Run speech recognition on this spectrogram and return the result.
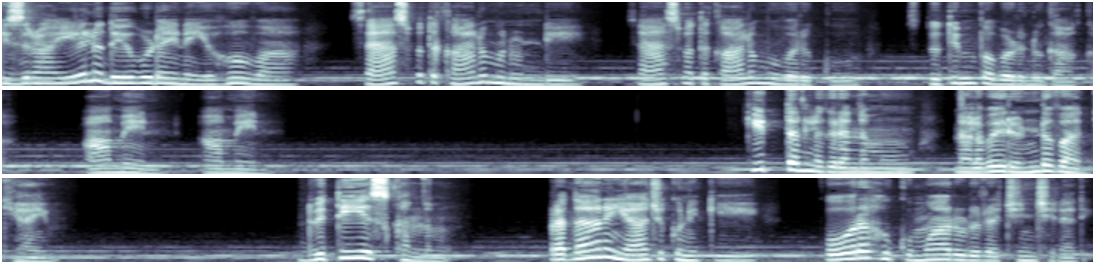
ఇజ్రాయేలు దేవుడైన యహోవా శాశ్వత కాలము నుండి శాశ్వత కాలము వరకు స్తుతింపబడునుగాక. ఆమెన్ ఆమెన్. కీర్తనల గ్రంథము నలభై రెండవ అధ్యాయం. ద్వితీయ స్కందము. ప్రధాన యాజకునికి కోరహు కుమారుడు రచించినది.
